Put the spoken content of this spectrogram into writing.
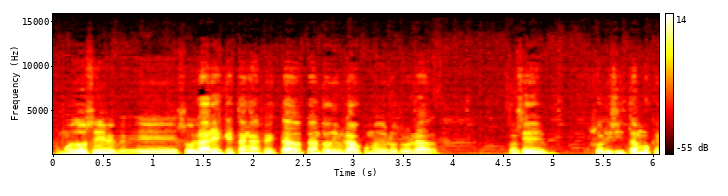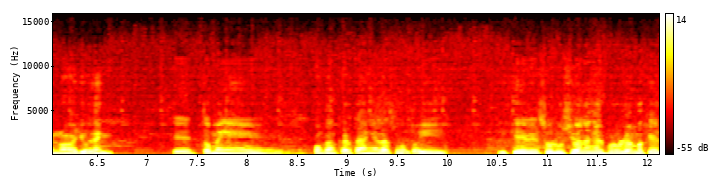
como 12 eh, solares que están afectados tanto de un lado como del otro lado. Entonces solicitamos que nos ayuden, que tomen, pongan cartas en el asunto y, que solucionen el problema, que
